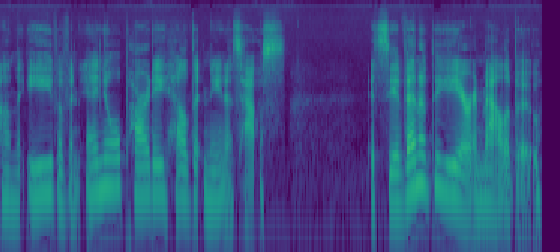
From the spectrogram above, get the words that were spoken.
on the eve of an annual party held at Nina's house. It's the event of the year in Malibu.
